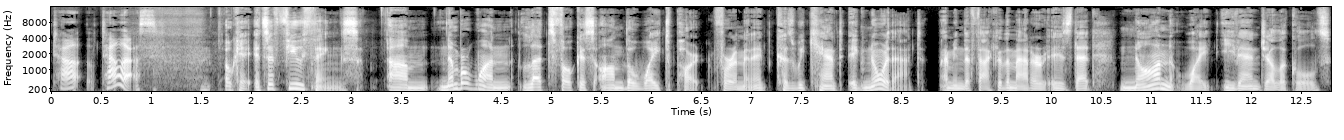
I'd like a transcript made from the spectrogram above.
Tell tell us. Okay, it's a few things. Um, number one, let's focus on the white part for a minute because we can't ignore that. I mean, the fact of the matter is that non-white evangelicals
